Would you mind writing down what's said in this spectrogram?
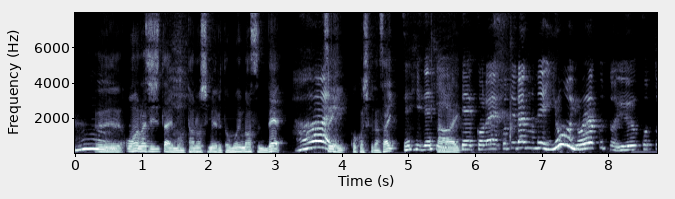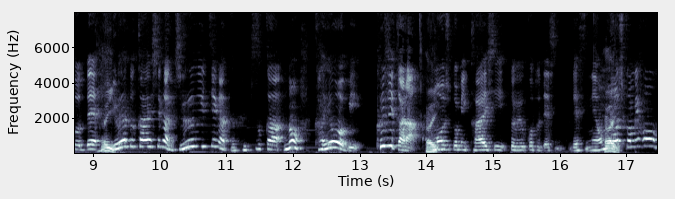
うん、えーお話自体も楽しめると思いますんで、はい。ぜひお越しください。ぜひぜひ。はいで、これ、こちらのね、要予約ということで、はい予約開始が11月2日の火曜日、9時からはい申し込み開始ということです,、ですね。おはい申し込み方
